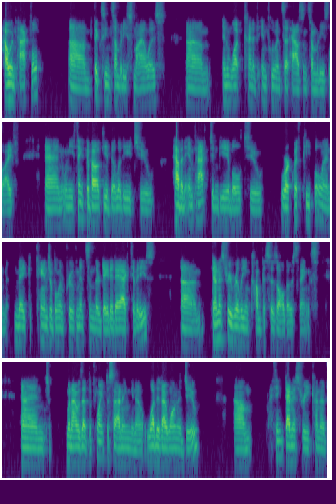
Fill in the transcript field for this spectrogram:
how impactful um, fixing somebody's smile is um, and what kind of influence that has in somebody's life. And when you think about the ability to have an impact and be able to work with people and make tangible improvements in their day to day activities, um, dentistry really encompasses all those things. And when I was at the point deciding, you know, what did I want to do, um, I think dentistry kind of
